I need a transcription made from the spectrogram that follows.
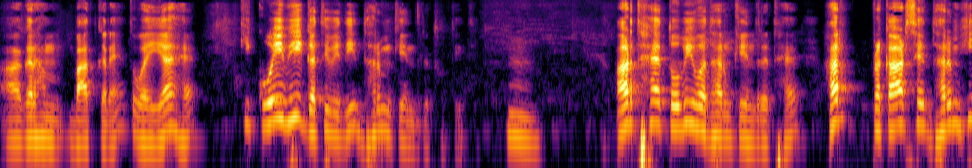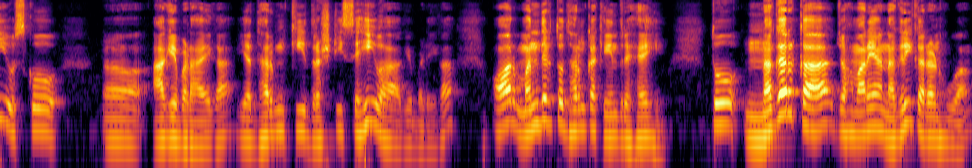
अगर हम बात करें तो वह यह है कि कोई भी गतिविधि धर्म केंद्रित होती थी। हम्म। अर्थ है तो भी वह धर्म केंद्रित है। हर प्रकार से धर्म ही उसको आगे बढ़ाएगा या धर्म की दृष्टि से ही वह आगे बढ़ेगा। और मंदिर तो धर्म का केंद्र है ही। तो नगर का जो हमारे यहाँ नगरीकरण हुआ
